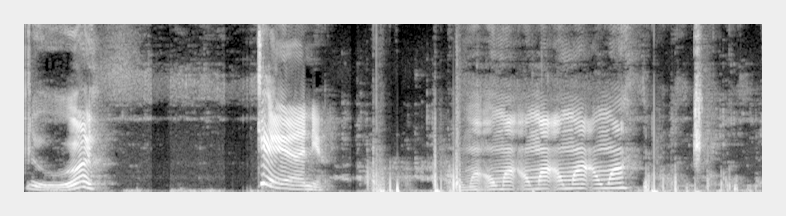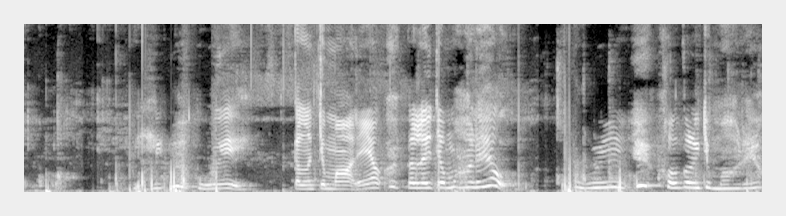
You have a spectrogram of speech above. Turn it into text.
เหลือแกเนี่ย เอามาเอามาเอามาเอามาเอามา อุ้ยกำลังจะมาแล้วกำลังจะมาแล้วอุ้ยเขากำลังจะมาแล้ว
